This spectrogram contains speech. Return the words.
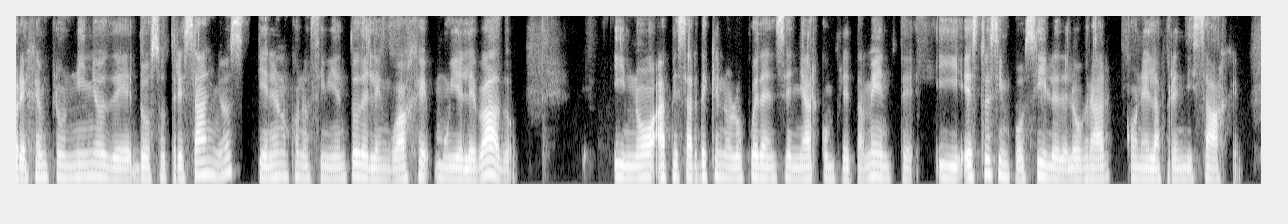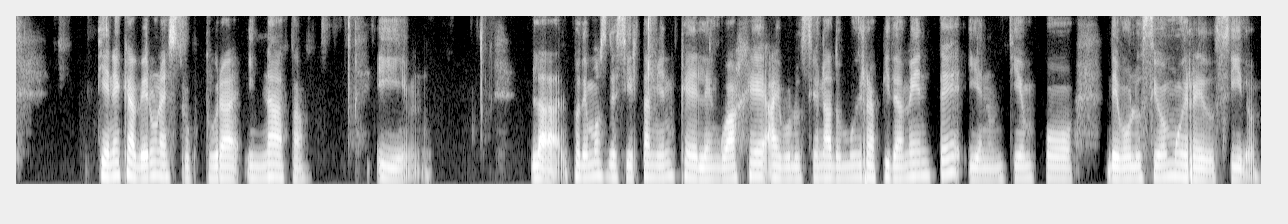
por ejemplo, un niño de dos o tres años tiene un conocimiento del lenguaje muy elevado y no a pesar de que no lo pueda enseñar completamente. Y esto es imposible de lograr con el aprendizaje. Tiene que haber una estructura innata y podemos decir también que el lenguaje ha evolucionado muy rápidamente y en un tiempo de evolución muy reducido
